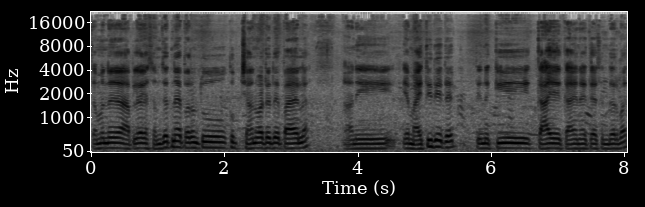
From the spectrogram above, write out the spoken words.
समज आपल्याला समजत नाही परंतु खूप छान वाटत आहे पाहायला. आणि हे माहिती देत आहेत. ते नक्की काय आहे काय नाही त्या संदर्भात.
